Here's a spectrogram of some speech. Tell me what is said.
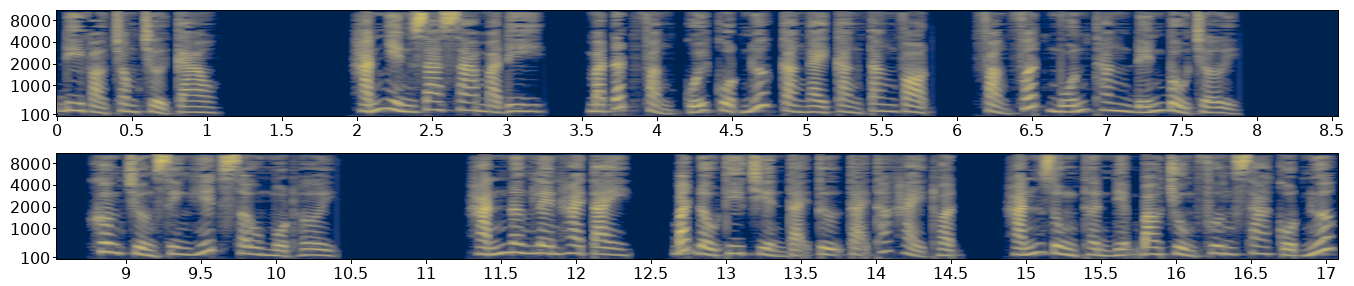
đi vào trong trời cao. Hắn nhìn ra xa mà đi, mặt đất phẳng cuối cột nước càng ngày càng tăng vọt, phẳng phất muốn thăng đến bầu trời. Khương Trường Sinh hít sâu một hơi, hắn nâng lên hai tay, bắt đầu thi triển đại tự tại thác hải thuật. Hắn dùng thần niệm bao trùm phương xa cột nước,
